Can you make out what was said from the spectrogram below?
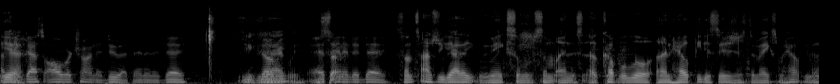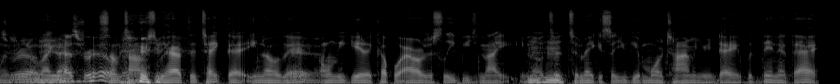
I Yeah. think that's all we're trying to do at the end of the day. You feel Exactly. me? At so- the end of the day, Sometimes you gotta make some some un, a couple little unhealthy decisions to make some healthy that's ones. you know, like that's real. sometimes you have to take that, you know, that Yeah. only get a couple hours of sleep each night, you know, to, Mhm. to make it so you get more time in your day. But then at that,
